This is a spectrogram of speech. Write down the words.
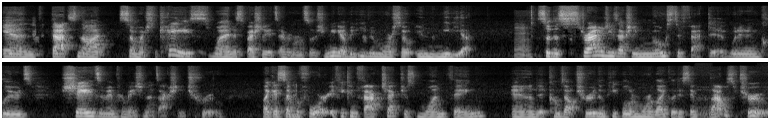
And that's not so much the case when, especially, it's everyone on social media, but even more so in the media. Mm. So the strategy is actually most effective when it includes shades of information that's actually true like I said right. before, if you can fact check just one thing and it comes out true, then people are more likely to say, well, that was true.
